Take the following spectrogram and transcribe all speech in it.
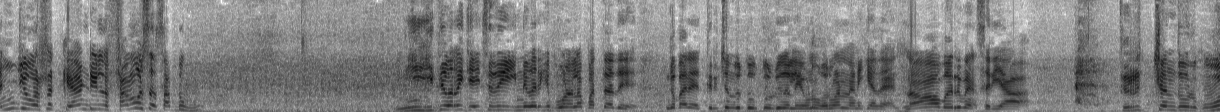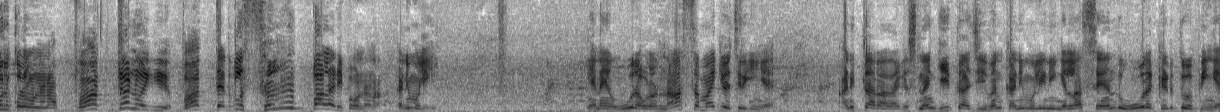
அஞ்சு வருஷம் கேண்டீனில் சமோசா சாப்பிட்டு நீ இதுவரை ஜெயிச்சது இன்ன வரைக்கும் போனாலாம் பத்தாது. இங்கே பாரு திருச்செந்தூர் தூத்துக்குடியில் எவனும் வருவான்னு நினைக்காத. நான் வருவேன் சரியா? திருச்செந்தூர் ஊருக்குள்ள ஒன்று நான் பார்த்தேன்னு வை பார்த்த இடத்துல செருப்பால் அடிப்பேன் நான் கனிமொழி. ஏன்னா என் ஊர் அவ்வளோ நாசமாக்கி வச்சிருக்கீங்க. அனிதா ராதாகிருஷ்ணன் கீதா ஜீவன் கனிமொழி நீங்கள்லாம் சேர்ந்து ஊரை கெடுத்து வைப்பீங்க.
